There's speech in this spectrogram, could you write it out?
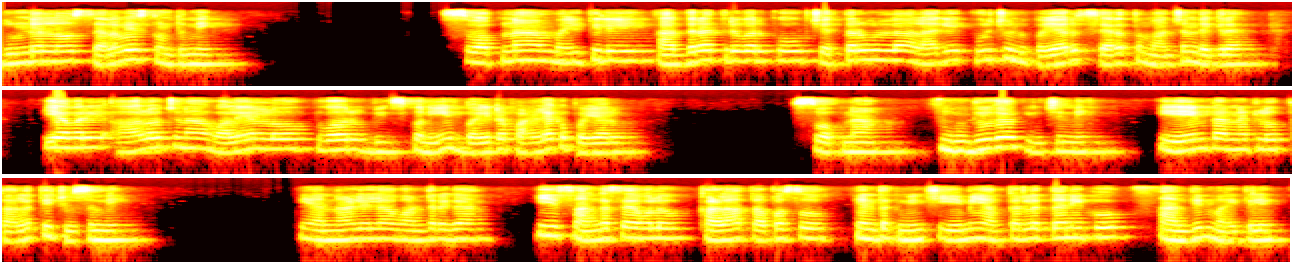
గుండెల్లో సెలవేస్తుంటుంది. స్వప్న మైథిలి అర్ధరాత్రి వరకు చిత్తరువుల్లా అలాగే కూర్చుండిపోయారు శరత్ మంచం దగ్గర. ఎవరి ఆలోచన వలయంలో వారు బిగుసుకుని బయట పడలేకపోయారు. స్వప్న మృదువుగా పిలిచింది. ఏంటన్నట్లు తలెత్తి చూసింది. ఎన్నాళ్ళిలా ఒంటరిగా ఈ సంఘ సేవలు కళా తపస్సు ఇంతకు మించి ఏమీ అక్కర్లేద్దా నీకు? అంది మైథిలి.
